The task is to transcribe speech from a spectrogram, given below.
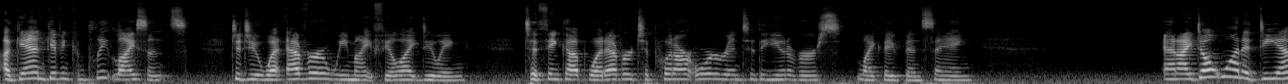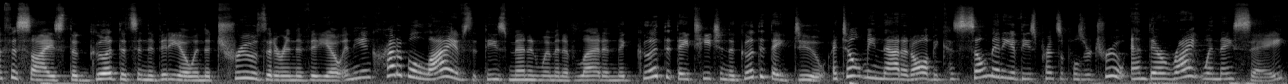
Again, giving complete license to do whatever we might feel like doing, to think up whatever, to put our order into the universe, like they've been saying. And I don't want to de emphasize the good that's in the video and the truths that are in the video and the incredible lives that these men and women have led and the good that they teach and the good that they do. I don't mean that at all because so many of these principles are true. And they're right when they say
